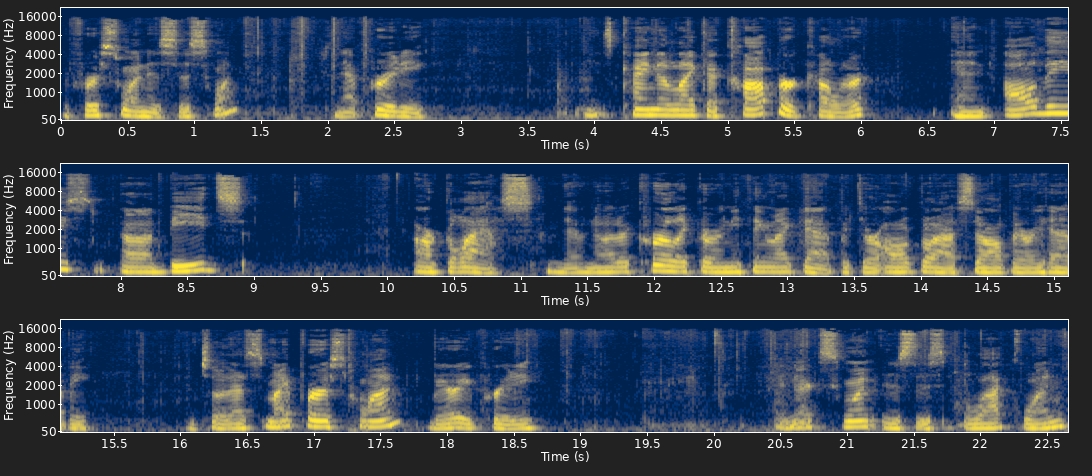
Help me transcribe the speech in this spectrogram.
The first one is this one. Isn't that pretty? It's kind of like a copper color. And all these uh, beads are glass. They're not acrylic or anything like that, but they're all glass. They're all very heavy. And so that's my first one. Very pretty. The next one is this black one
